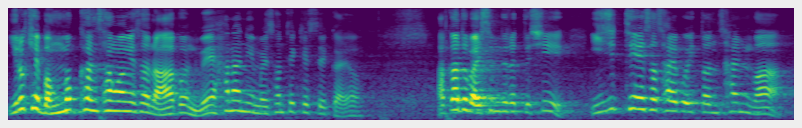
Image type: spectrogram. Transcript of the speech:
이렇게 먹먹한 상황에서 라합은 왜 하나님을 선택했을까요? 아까도 말씀드렸듯이 이집트에서 살고 있던 삶과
